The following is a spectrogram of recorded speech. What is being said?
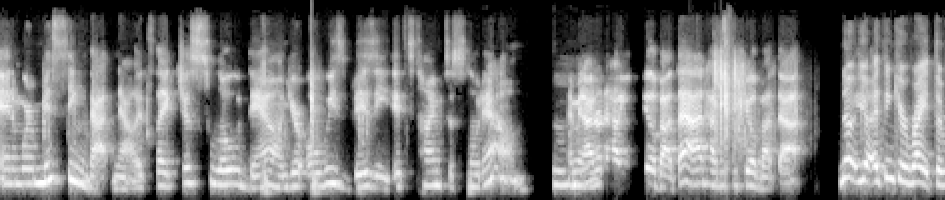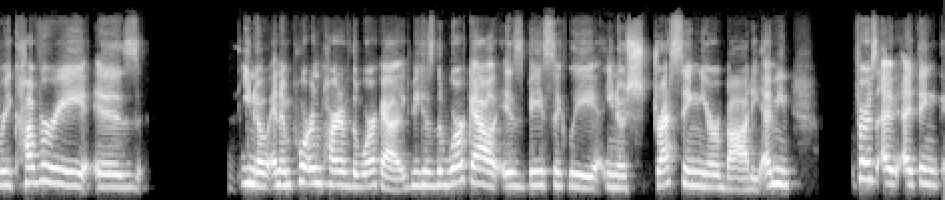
and we're missing that now it's like just slow down you're always busy it's time to slow down Mm-hmm. I mean, I mm-hmm. don't know how you feel about that. How do you feel about that? No, yeah, I think you're right. The recovery is you know an important part of the workout because the workout is basically you know stressing your body. I mean first i, I think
